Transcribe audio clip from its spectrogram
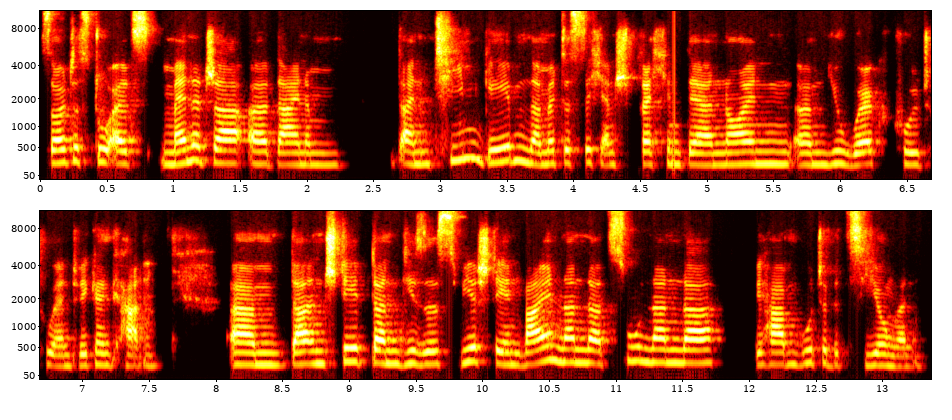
solltest du als Manager äh, deinem, deinem Team geben, damit es sich entsprechend der neuen ähm, New Work-Kultur entwickeln kann. Ähm, da entsteht dann dieses, wir stehen beieinander, zueinander, wir haben gute Beziehungen.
